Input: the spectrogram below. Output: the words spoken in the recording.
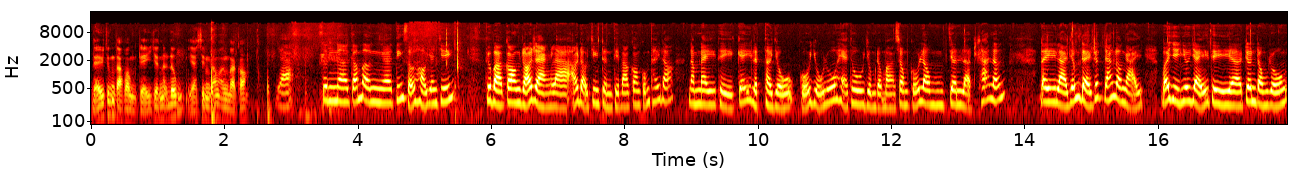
để chúng ta phòng trị cho nó đúng và xin cảm ơn bà con Dạ, xin ờ, cảm ơn ờ, tiến sĩ Hồ Văn Chiến. Thưa bà con, rõ ràng là ở đầu chương trình thì bà con cũng thấy đó. Năm nay thì cái lịch thời vụ của vụ lúa hè thu dùng đồng bằng sông Cửu Long trên lệch khá lớn. Đây là vấn đề rất đáng lo ngại. Bởi vì như vậy thì ờ, trên đồng ruộng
